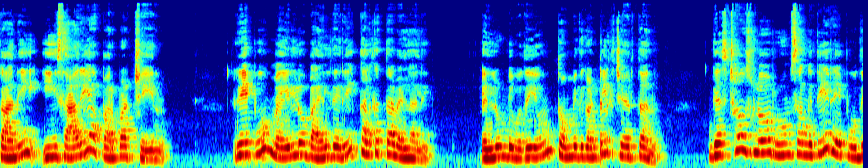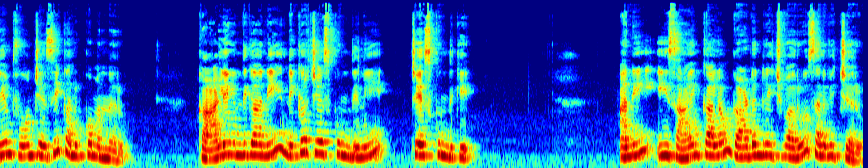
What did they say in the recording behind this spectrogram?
కానీ ఈసారి ఆ పొరపాటు చేయను. రేపు మెయిల్లో బయలుదేరి కలకత్తా వెళ్ళాలి. ఎల్లుండి ఉదయం తొమ్మిది గంటలకు చేరుతాను. గెస్ట్ హౌస్లో రూమ్ సంగతి రేపు ఉదయం ఫోన్ చేసి కనుక్కోమన్నారు. ఖాళీ ఉంది కానీ నికర్ చేసుకుందిని చేసుకుందికి అని ఈ సాయంకాలం గార్డెన్ రీచ్ వారు సెలవిచ్చారు.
